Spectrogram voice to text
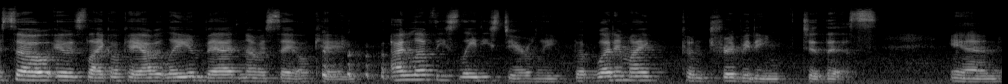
So it was like, okay, I would lay in bed and I would say, okay, I love these ladies dearly, but what am I contributing to this? And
